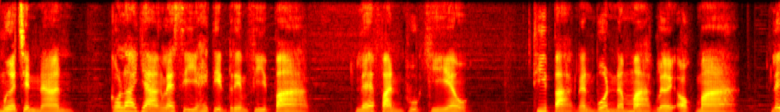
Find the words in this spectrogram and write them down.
เมื่อเช่นนั้น ก็ล้ายางและสีให้ติดริมฝีปาก และฟันผู้เคี้ยว ที่ปากนั้นบ้วนน้ำหมากเลยออกมา และ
